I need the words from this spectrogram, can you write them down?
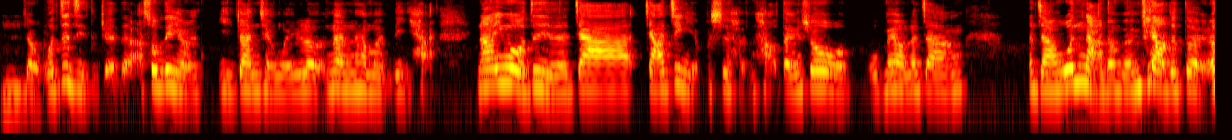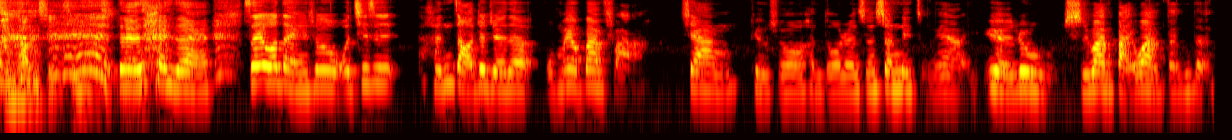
嗯，就我自己不觉得啊，说不定有人以赚钱为乐，那他们很厉害。然后因为我自己的家家境也不是很好，等于说我我没有那张。那张温拿的门票就对了，金汤匙，金汤匙。对对对，所以我等于说，我其实很早就觉得我没有办法像，譬如说很多人生胜利组那样月入十万、百万等等。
